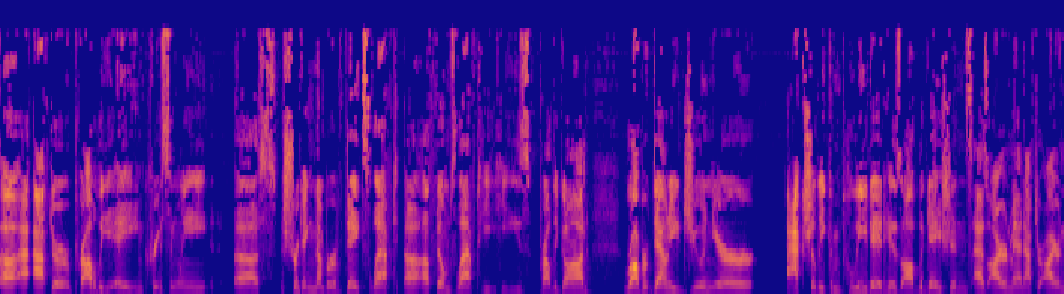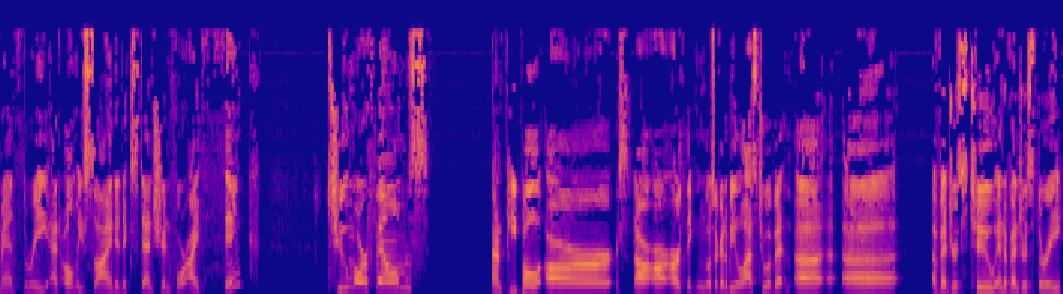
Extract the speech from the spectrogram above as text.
uh, after probably a increasingly, uh, shrinking number of dates left, uh, of films left, he, he's probably gone. Robert Downey Jr. actually completed his obligations as Iron Man after Iron Man 3 and only signed an extension for, I think, two more films. And people are, are, are thinking those are going to be the last two event, uh, uh, Avengers 2 and Avengers 3.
